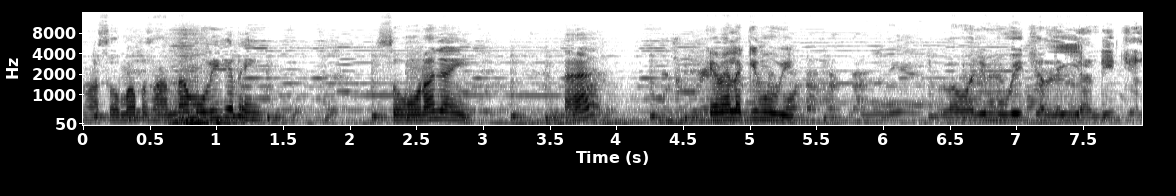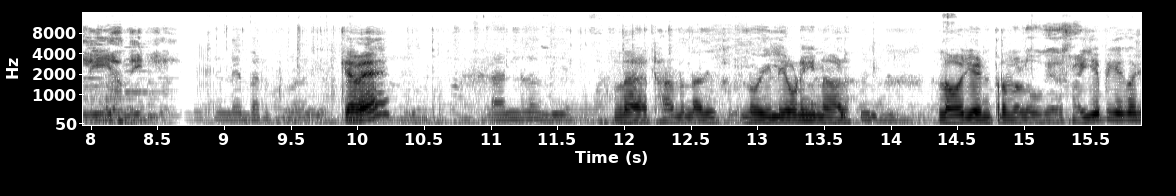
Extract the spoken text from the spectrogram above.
ਹਾਂ ਸੋਮਾ ਪਸੰਦ ਆ ਮੂਵੀ ਕਿ ਨਹੀਂ? ਸੋ ਨਾ ਜਾਈ ਹੈ? ਕਿਵੇਂ ਲੱਗੀ ਮੂਵੀ ਵਧੀਆ ਲੋ ਜੀ ਮੂਵੀ ਚੱਲੀ ਜਾਂਦੀ ਚੱਲੀ ਜਾਂਦੀ ਚੱਲੀ ਠੰਡੇ ਬਰਫ ਕਿਵੇਂ? ਠੰਡ ਲੱਗਦੀ ਹੈ ਲੈ ਠੰਡ ਲਾਦੀ ਲੋਈ ਲਿਆਉਣੀ ਸੀ ਨਾਲ। ਲੋ ਜੀ ਇੰਟਰਵਲ ਹੋ ਗਿਆ। ਖਾਈਏ ਪੀਏ ਕੁਝ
